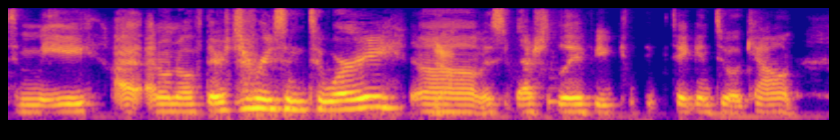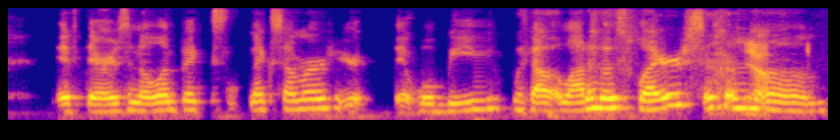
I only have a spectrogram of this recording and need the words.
to me, I, I don't know if there's a reason to worry, um, Yeah. especially if you take into account if there is an Olympics next summer, you're, it will be without a lot of those players. Yeah. um,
